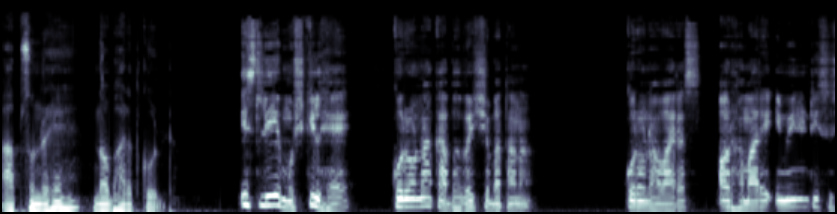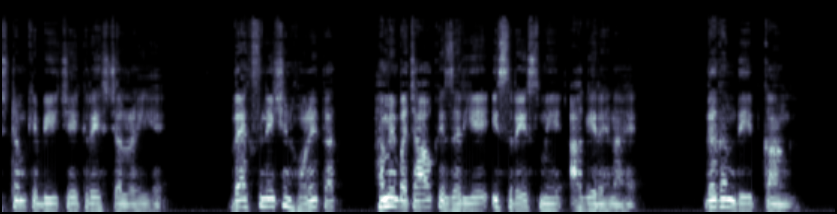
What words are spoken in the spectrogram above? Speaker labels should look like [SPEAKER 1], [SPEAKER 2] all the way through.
[SPEAKER 1] आप सुन रहे हैं नवभारत कोड।
[SPEAKER 2] इसलिए मुश्किल है कोरोना का भविष्य बताना। कोरोना वायरस और हमारे इम्यूनिटी सिस्टम के बीच एक रेस चल रही है। वैक्सीनेशन होने तक हमें बचाव के ज़रिए इस रेस में आगे रहना है। गगनदीप कांग।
